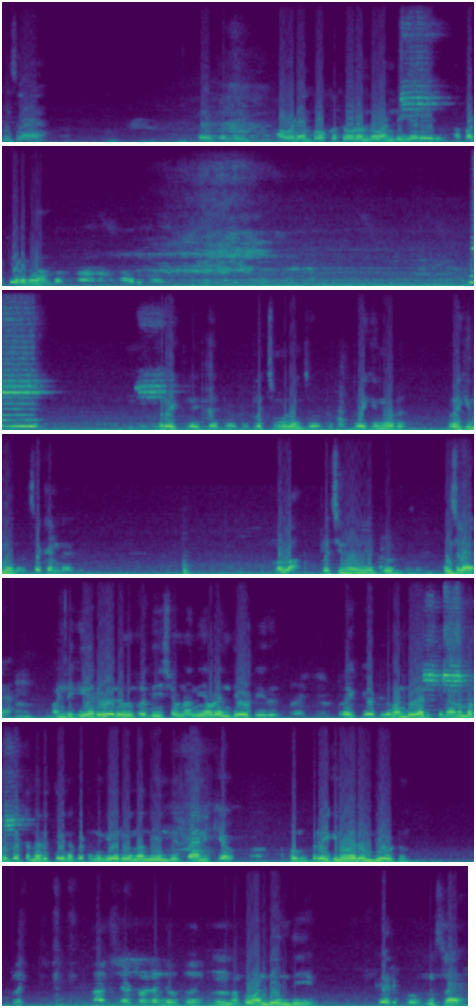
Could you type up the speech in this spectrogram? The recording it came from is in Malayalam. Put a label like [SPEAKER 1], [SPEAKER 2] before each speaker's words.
[SPEAKER 1] മനസ്സിലായോ? അവിടെയും പോക്കറ്റ് റോഡ് ഉണ്ട് വണ്ടി കയറി വരും. ആ പട്ടി കിടക്കുന്നുണ്ടോ? ബ്രേക്ക് ലൈറ്റ് ആയിട്ട് ക്ലച്ച് മുഴുവൻ ചോട്ട് ബ്രേക്കിനോട് ബ്രേക്കിനോട് ലൈറ്റ് കൊള്ളാം. ക്ലച്ചിങ് കഴിഞ്ഞിട്ട് മനസ്സിലായോ. വണ്ടി കയറി വരുമെന്ന് പ്രതീക്ഷ കൊണ്ടാ നീ അവിടെ എന്ത് ഔട്ട് ചെയ്ത്
[SPEAKER 2] ബ്രേക്ക്. ചെയ്ത്
[SPEAKER 1] വണ്ടി വരത്തില്ലാന്ന് പറഞ്ഞ് പെട്ടെന്ന് എടുത്തതിനെ പെട്ടെന്ന് കയറി വന്നാൽ നീ എന്ത് പാനിക്കാവും. അപ്പം ബ്രേക്കിന് പകരം എന്ത് ഔട്ടും
[SPEAKER 2] ക്ലച്ച് ആക്സിലേറ്റർ എല്ലാം ചവിട്ട് വരും
[SPEAKER 1] ഉം, അപ്പൊ വണ്ടി എന്ത് ചെയ്യും? കയറിപ്പോകും മനസ്സിലായോ.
